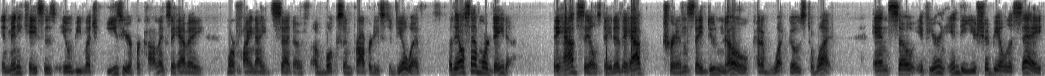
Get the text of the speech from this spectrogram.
In many cases, it would be much easier for comics. They have a more finite set of, of books and properties to deal with, but they also have more data they have sales data, they have trends, they do know kind of what goes to what. And so if you're an indie, you should be able to say,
